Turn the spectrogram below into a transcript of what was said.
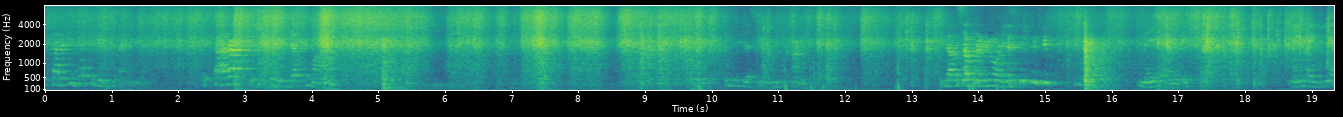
ਇਹ ਸਾਰਾ ਚੀਜ਼ਾਂ ਪੰਜੀਰੀ ਚ ਪੈਣਗੀਆਂ। ਇਹ ਸਾਰਾ ਕੁਝ ਪੰਜੀਰੀ ਦਾ ਸਮਾਨ। ਪੰਜੀਰੀ ਦਾ ਸਮਾਨ ਮਖਾਣੇ ਦਾਲ ਸਾਬਣ ਵੀ ਹੋਣੀ ਸੀ ਨਹੀਂ ਪਾਉਂਦੇ ਇਹ ਹੈਗੀ ਆ।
